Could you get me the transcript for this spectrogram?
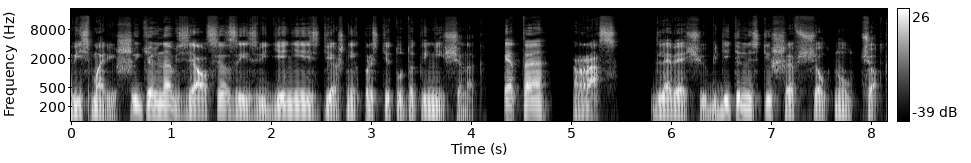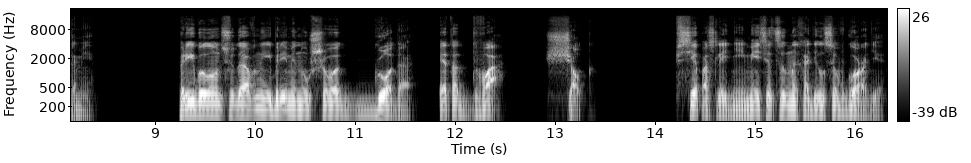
весьма решительно взялся за изведение здешних проституток и нищенок. Это раз. Для вящей убедительности шеф щелкнул четками. Прибыл он сюда в ноябре минувшего года. Это два. Щелк. Все последние месяцы находился в городе.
